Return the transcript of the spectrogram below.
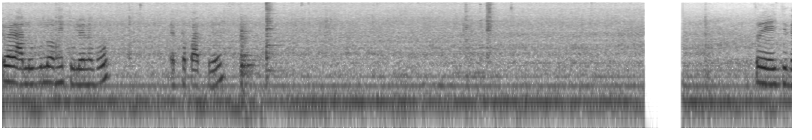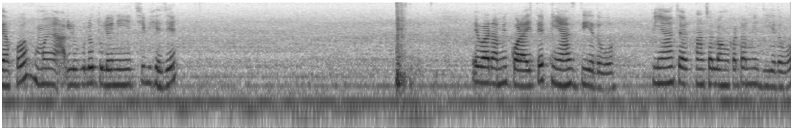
এবার আলুগুলো আমি তুলে নেব একটা পাত্রে। তো এই যে দেখো, আমি আলুগুলো তুলে নিয়েছি ভেজে। এবার আমি কড়াইতে পেঁয়াজ দিয়ে দেবো। পেঁয়াজ আর কাঁচা লঙ্কাটা আমি দিয়ে দেবো।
